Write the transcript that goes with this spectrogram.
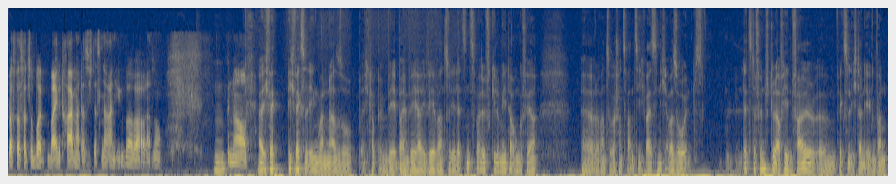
was, was dazu beigetragen hat, dass ich das nachher nicht über war oder so. Hm. Genau. Ja, ich, we ich wechsle irgendwann, also so, ich glaube beim WHIW waren es so die letzten zwölf Kilometer ungefähr, äh, oder waren es sogar schon 20, ich weiß es nicht, aber so das letzte Fünftel auf jeden Fall äh, wechsle ich dann irgendwann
